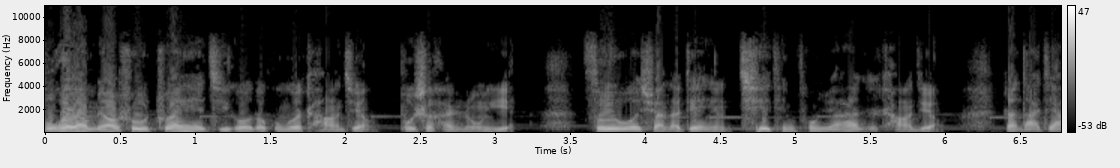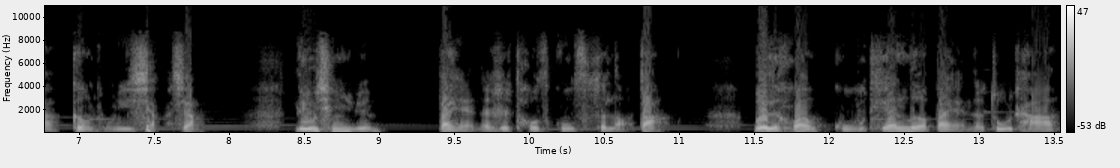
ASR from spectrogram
不过，要描述专业机构的工作场景不是很容易，所以我选了电影《窃听风云案》的场景，让大家更容易想象。刘青云扮演的是投资公司的老大，为了还古天乐扮演的督察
